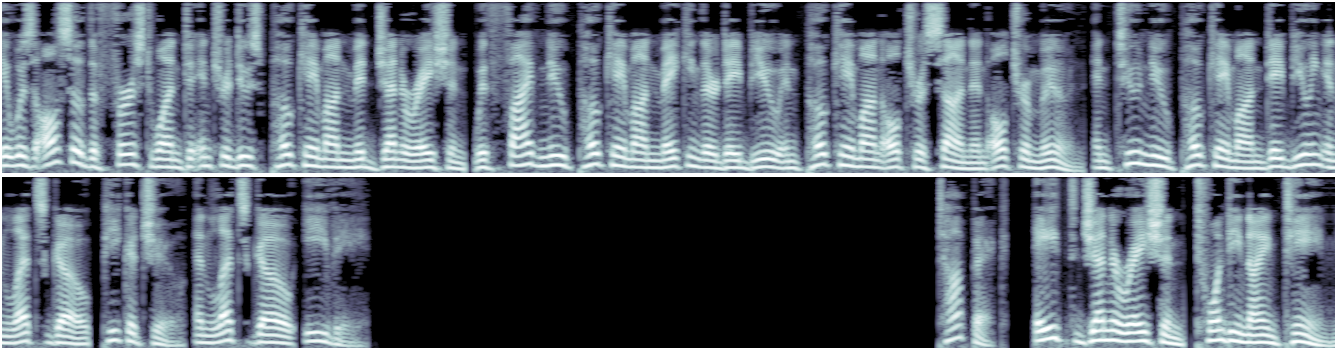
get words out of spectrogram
It was also the first one to introduce Pokémon mid-generation, with five new Pokémon making their debut in Pokémon Ultra Sun and Ultra Moon, and two new Pokémon debuting in Let's Go, Pikachu, and Let's Go, Eevee. 8th generation 2019.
